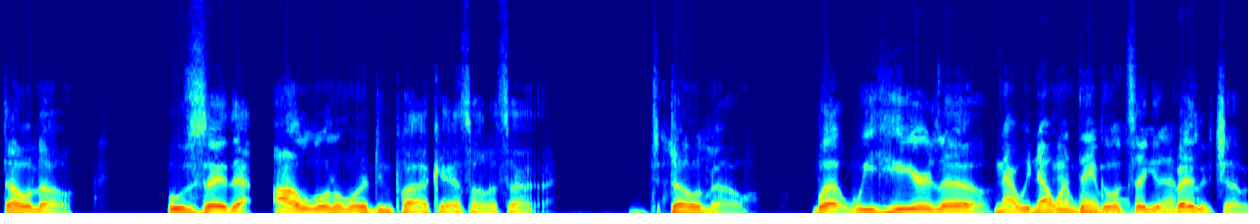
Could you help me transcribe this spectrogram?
Don't know. who's to say that I'm going to want to do podcasts all the time? Don't know. But we here now. Now we know one thing. we're going to take that. advantage of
